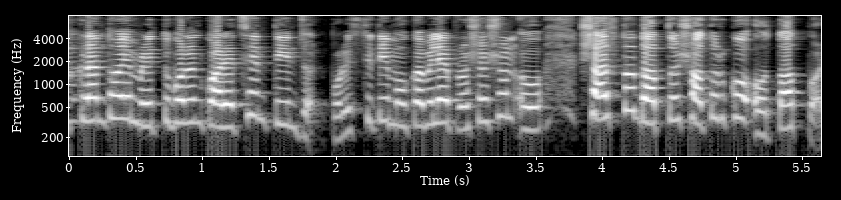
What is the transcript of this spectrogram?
আক্রান্ত হয়ে মৃত্যুবরণ করেছেন তিনজন। পরিস্থিতি মোকাবিলায় প্রশাসন ও স্বাস্থ্য দপ্তর সতর্ক ও তৎপর।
